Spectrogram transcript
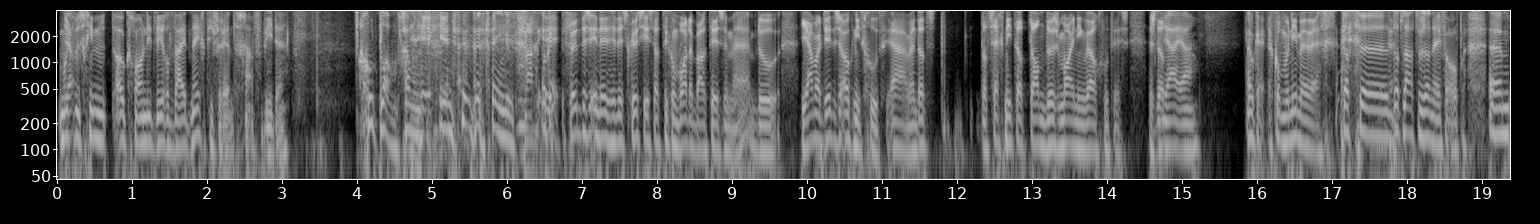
Moeten Ja. we misschien ook gewoon niet wereldwijd negatieve rentes gaan verbieden? Goed plan. Gaan we meteen, meteen doen. Maar Oké. het punt is in deze discussie is dat natuurlijk een whataboutism. Hè? Ik bedoel, ja, maar dit is ook niet goed. Ja, maar dat, is, dat zegt niet dat dan dus mining wel goed is. Dus dat, ja, ja. Oké. daar komen we niet mee weg. Dat, eh, dat laten we dan even open. Ehm,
